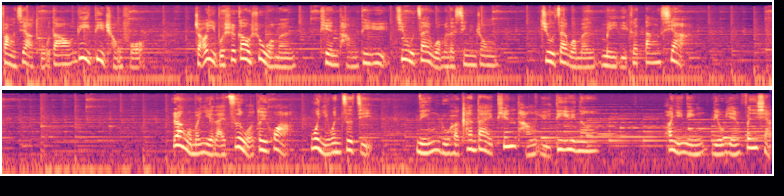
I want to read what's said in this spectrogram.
放下屠刀，立地成佛，早已不是告诉我们天堂地狱就在我们的心中，就在我们每一个当下。让我们也来自我对话，问一问自己：您如何看待天堂与地狱呢？欢迎您留言分享。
